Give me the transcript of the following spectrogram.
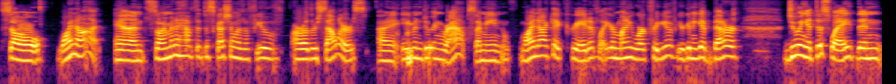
So why not? And so I'm going to have the discussion with a few of our other sellers, uh, even doing wraps. I mean, why not get creative? Let your money work for you. If you're going to get better doing it this way than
